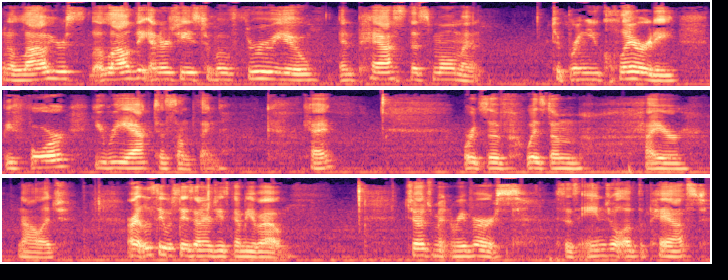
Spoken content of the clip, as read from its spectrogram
and allow your allow the energies to move through you and past this moment to bring you clarity before you react to something okay? Words of wisdom higher knowledge. All right let's see what today's energy is going to be about. Judgment in reverse. It says angel of the past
